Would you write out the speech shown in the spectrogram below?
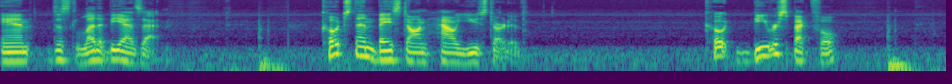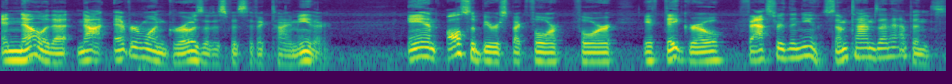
and just let it be as that. Coach them based on how you started. Coach, be respectful and know that not everyone grows at a specific time either. And also be respectful for if they grow faster than you. Sometimes that happens.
